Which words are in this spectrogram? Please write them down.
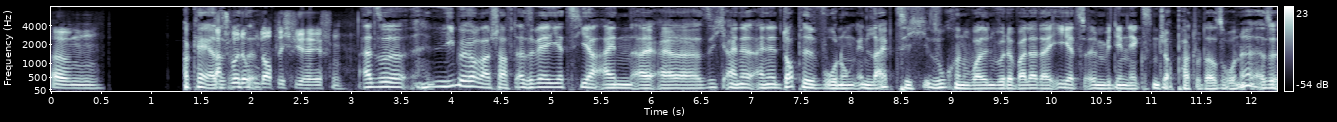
Ähm, Okay, also, das würde unglaublich viel helfen. Also, liebe Hörerschaft, also wer jetzt hier ein, äh, äh, sich eine, eine Doppelwohnung in Leipzig suchen wollen würde, weil er da eh jetzt irgendwie den nächsten Job hat oder so, ne? Also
